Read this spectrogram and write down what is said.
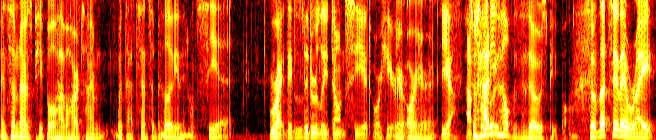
and sometimes people have a hard time with that sensibility they don't see it Right. They literally don't see it or hear or, it. or hear it Yeah. So how do you help those people? So let's say they write,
